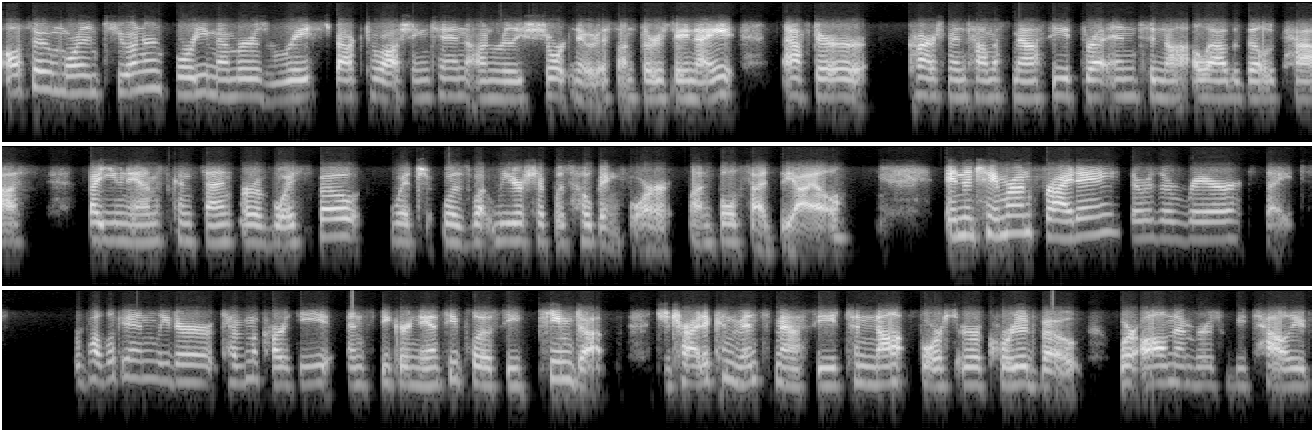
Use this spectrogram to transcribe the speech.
Also, more than 240 members raced back to Washington on really short notice on Thursday night after Congressman Thomas Massie threatened to not allow the bill to pass by unanimous consent or a voice vote, which was what leadership was hoping for on both sides of the aisle. In the chamber on Friday, there was a rare sight. Republican leader Kevin McCarthy and Speaker Nancy Pelosi teamed up to try to convince Massie to not force a recorded vote where all members would be tallied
